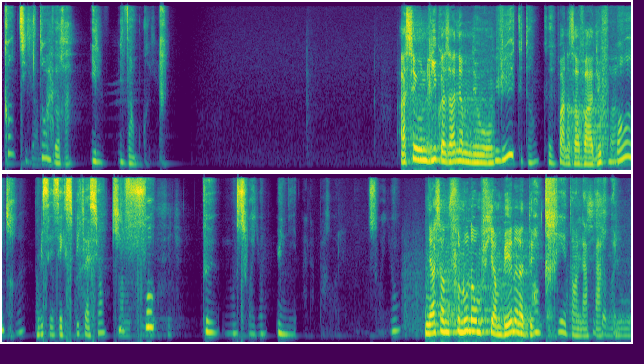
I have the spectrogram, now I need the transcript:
quand il tombera il va mourir Asehon'i Luc zany amin'io fanazavany io fa ny asan'ny finoana ao amin'ny fiambenana dia miankina amin'io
